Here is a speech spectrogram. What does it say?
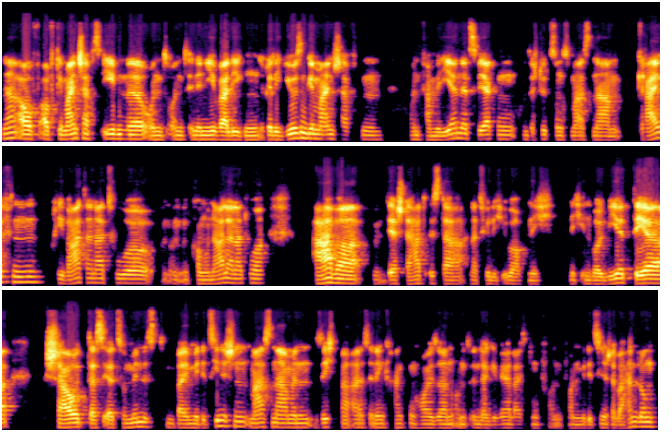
ne, auf, auf Gemeinschaftsebene und, und in den jeweiligen religiösen Gemeinschaften und familiären Netzwerken Unterstützungsmaßnahmen greifen, privater Natur und, kommunaler Natur. Aber der Staat ist da natürlich überhaupt nicht, nicht involviert. Der schaut, dass er zumindest bei medizinischen Maßnahmen sichtbar ist in den Krankenhäusern und in der Gewährleistung von, von medizinischer Behandlung.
